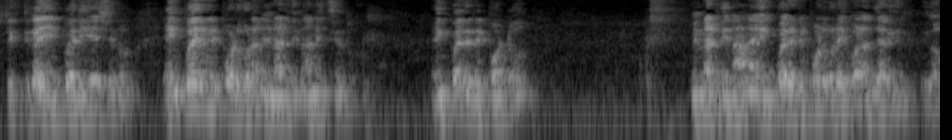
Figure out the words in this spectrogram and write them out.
స్ట్రిక్ట్గా ఎంక్వైరీ చేసిండ్రు. ఎంక్వైరీ రిపోర్ట్ కూడా నిన్నటి దినాన్ని ఇచ్చిండ్రు. ఎంక్వైరీ రిపోర్టు నిన్నటి దినాన ఎంక్వైరీ రిపోర్ట్ కూడా ఇవ్వడం జరిగింది. ఇగో.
